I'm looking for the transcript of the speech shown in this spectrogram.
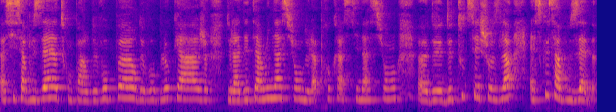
euh, si ça vous aide, qu'on parle de vos peurs, de vos blocages, de la détermination, de la procrastination, euh, de, de toutes ces choses-là. Est-ce que ça vous aide?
